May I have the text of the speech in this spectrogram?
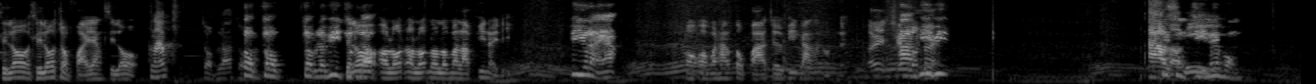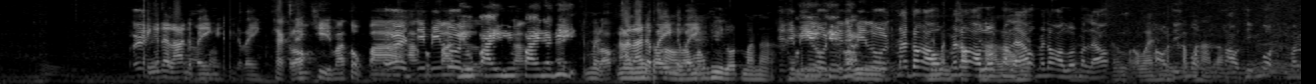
ซิโร่ซิโร่จบไฟยังซิโร่จบแล้วจบจบจบจบแล้วพี่จซิบโร่แล้วเอารถเอารถเอารถมารับพี่หน่อยดิพี่อยู่ไหนอะออกออกมาทางตกปลาเจอพี่กลางถนนเลยเฮ้ยเช็คอ่ารถหพี่น่อยพี่ อ้าวพี่เหรอส่งจีพี่ให้ผมเฮ้ยเองก็ได้ละเดี๋ยวไปเองเดี๋ยวไปเอง แท็กล็อกขี่มาตกปลาเฮ้ยทางจีตกบีปลารุ่นริวไปริวไปนะพี่อะแล้วเดี๋ยวไปเองเดี๋ยวไปเองพี่รถมันอะ จีบีรุ่นโอเคจีโอเคบีรุ่นไม่ต้องเอาให้มันไม่ต้องเอารถขับมาแล้วหาเราไม่ต้องเอารถมาแล้วเอาไว้ให้เผามันทิ้งขับหมมาดหาเราเผาทิ้งหมดมัน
